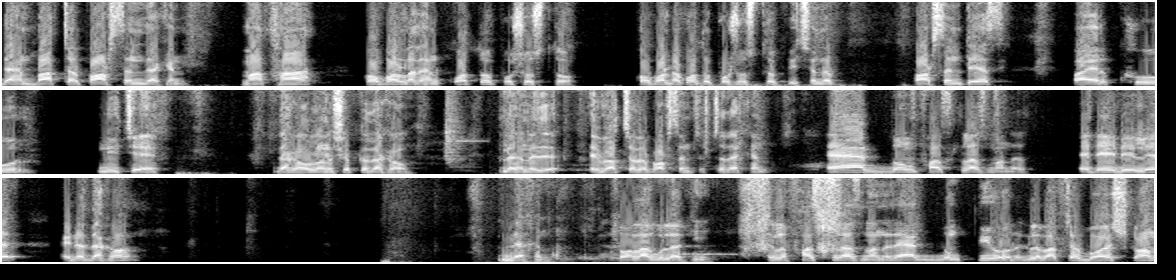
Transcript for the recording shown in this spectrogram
দেখেন বাচ্চার পার্সেন্ট দেখেন, মাথা, কপালটা দেখেন কত প্রশস্ত। কপালটা কত প্রশস্ত, পিছনের পার্সেন্টেজ পায়ের খুর নিচে। দেখাও, ওলানের শেপটা দেখাও। দেখেন এই যে, এই বাচ্চাটার পার্সেন্টেজটা দেখেন। একদম ফার্স্ট ক্লাস মানের। এটা এডিলের, এটা দেখো। দেখেন, তলাগুলা কি? এগুলো ফার্স্ট ক্লাস মানের, একদম পিওর এগুলো বাচ্চার বয়স কম,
